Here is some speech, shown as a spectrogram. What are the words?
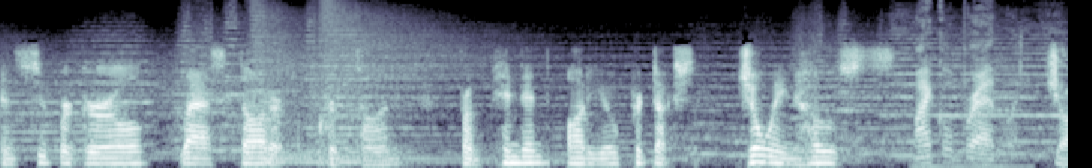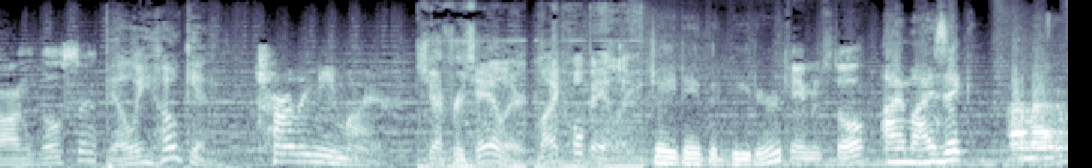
and Supergirl, Last Daughter of Krypton from Pendant Audio Production. Join hosts Michael Bradley, John Wilson, Billy Hogan. Charlie Niemeyer, Jeffrey Taylor, Michael Bailey. J. David Weter, Cayman Stoll. I'm Isaac. I'm Adam.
